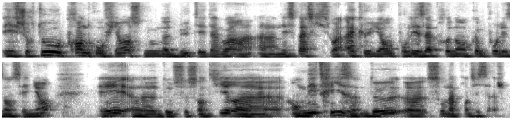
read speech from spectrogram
et surtout prendre confiance. Nous, notre but est d'avoir un, espace qui soit accueillant pour les apprenants comme pour les enseignants, et de se sentir en maîtrise de son apprentissage.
